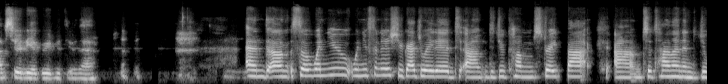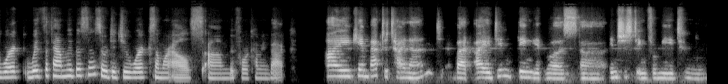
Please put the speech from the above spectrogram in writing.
absolutely agreed with you there. and um, so when you when you finished, you graduated. Um, did you come straight back um, to Thailand, and did you work with the family business, or did you work somewhere else um, before coming back? I came back to Thailand, but I didn't think it was uh, interesting for me to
